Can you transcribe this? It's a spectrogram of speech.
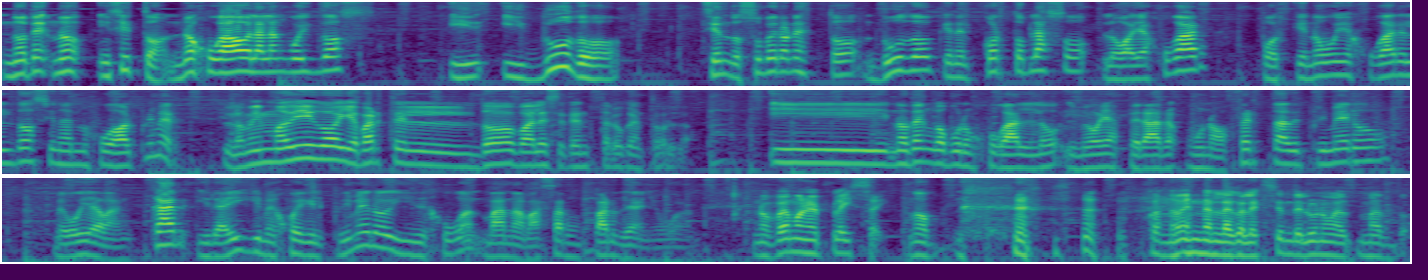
no, te, no, insisto, no he jugado la Alan Wake 2 y, y dudo, siendo súper honesto, dudo que en el corto plazo lo vaya a jugar porque no voy a jugar el 2 sin haberme jugado el primero. Lo mismo digo, y aparte el 2 vale 70 lucas en todos lados. y no tengo apuro en jugarlo y me voy a esperar una oferta del primero, me voy a bancar y de ahí que me juegue el primero y jugar van a pasar un par de años, weón. Nos vemos en el Play 6, No, cuando vendan la colección del 1 más, más 2.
